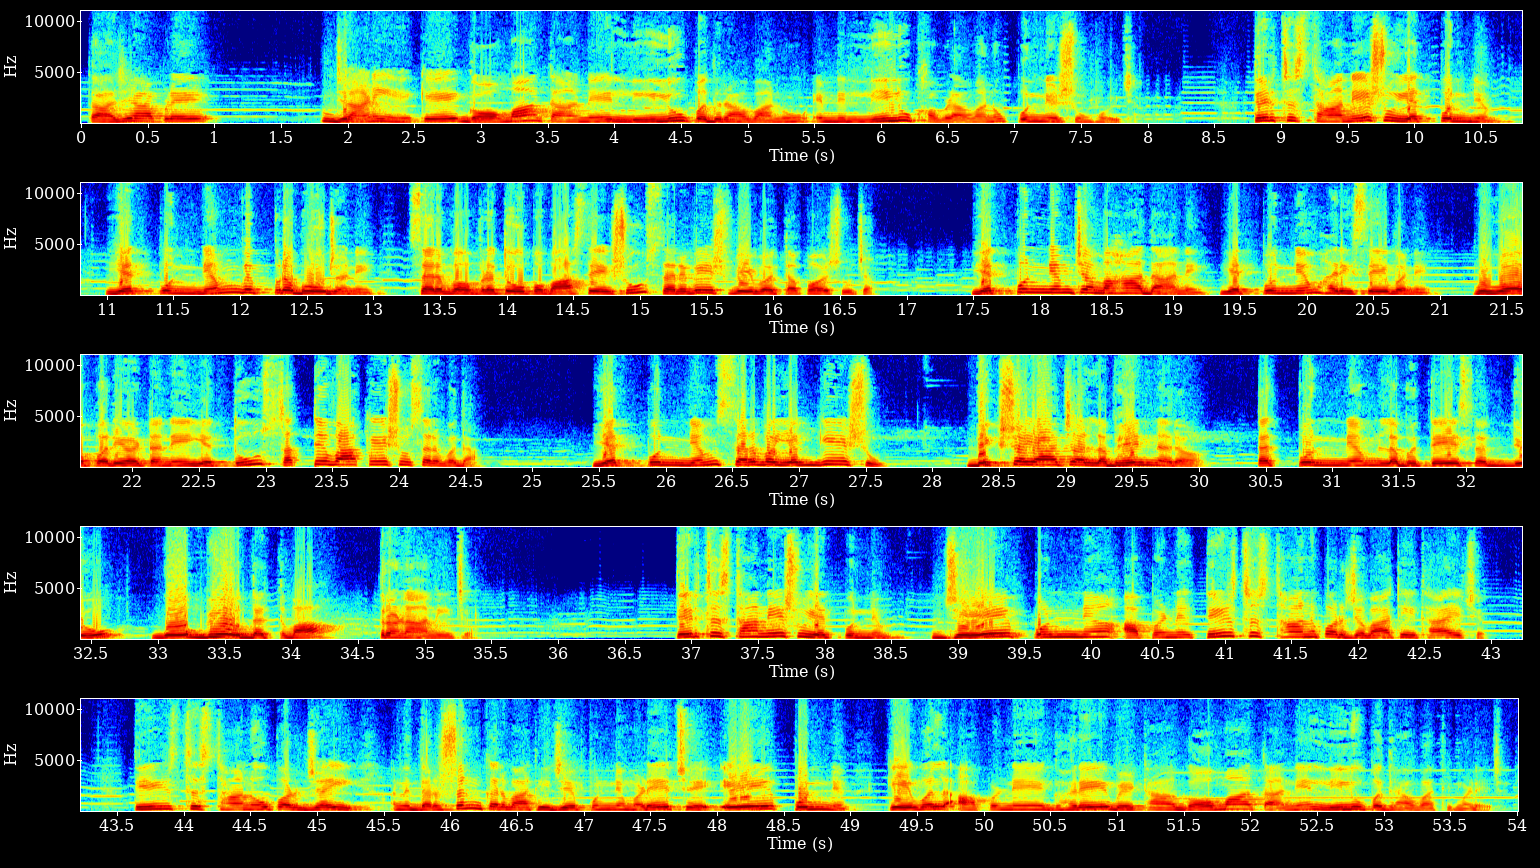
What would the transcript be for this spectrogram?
તો આજે આપણે જાણીએ કે ગૌમાતાને લીલું પધરાવવાનું, એમને લીલું ખવડાવવાનું પુણ્ય શું હોય છે. તીર્થ સ્થાનેશુ યત પુણ્યમ યત પુણ્યમ વિપ્ર ભોજને સર્વ વ્રતોપવાસેશુ સર્વેષ્વેવ તપસુ ચ. યત પુણ્યમ ચ મહાદાને યત્પુણ્યમ હરિસેવને ભુવ પર્યટને યત્તુ સત્યવાકેશુ સર્વદા યત્પુણ્યમ સર્વયજ્ઞેશુ દીક્ષયા ચ લભેન્નર તત્પુણ્યમ લભતે સદ્યો ગોભ્યો દત્વા ત્રણાની ચ તીર્થ સ્થાનેશુ યત્પુણ્યમ જે પુણ્ય આપણને તીર્થ સ્થાન પર જવાથી થાય છે તીર્થ સ્થાનો પર જઈ અને દર્શન કરવાથી જે પુણ્ય મળે છે, એ પુણ્ય કેવલ આપણને ઘરે બેઠા ગૌમાતાને લીલું પધરાવવાથી મળે છે.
